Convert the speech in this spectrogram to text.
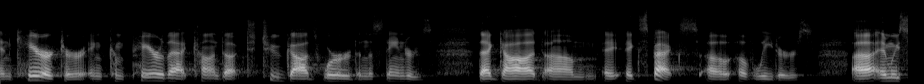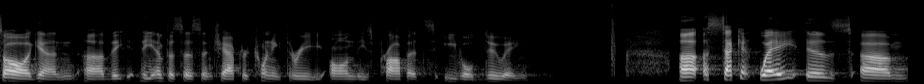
and character and compare that conduct to God's word and the standards that God um, expects of, of leaders. Uh, and we saw again uh, the, the emphasis in chapter 23 on these prophets' evil doing. Uh, a second way is um,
